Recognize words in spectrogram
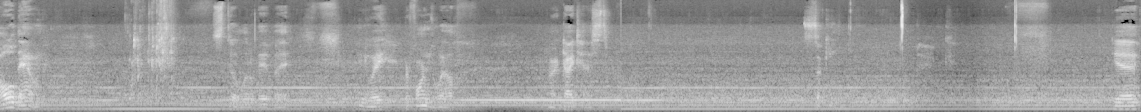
All down. Still a little bit, but anyway, performs well. Alright, dye test. Sucking. Yeah.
